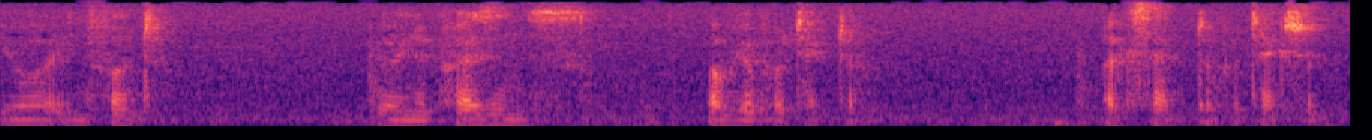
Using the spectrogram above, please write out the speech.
You're in front, you're in the presence of your protector. Accept the protection.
